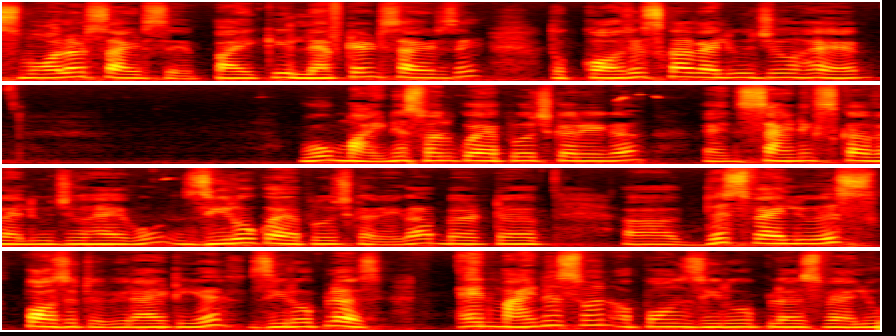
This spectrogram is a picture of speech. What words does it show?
स्मॉलर साइड से पाई की लेफ़्ट हैंड साइड से तो cos x का वैल्यू जो है वो माइनस वन को अप्रोच करेगा एंड साइनिक्स का वैल्यू जो है वो ज़ीरो को अप्रोच करेगा but this value is positive right here zero plus and minus one upon zero plus value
